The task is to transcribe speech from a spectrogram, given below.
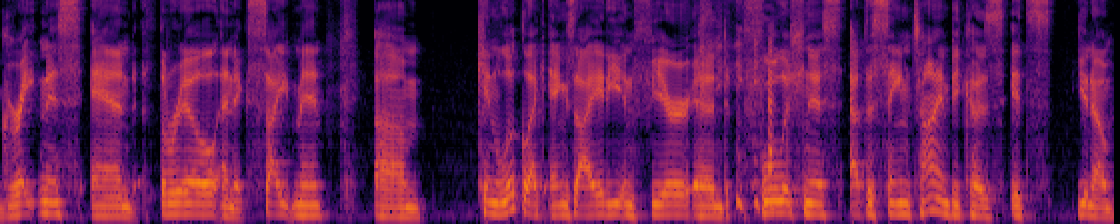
greatness and thrill and excitement um, can look like anxiety and fear and yeah. foolishness at the same time because it's you know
